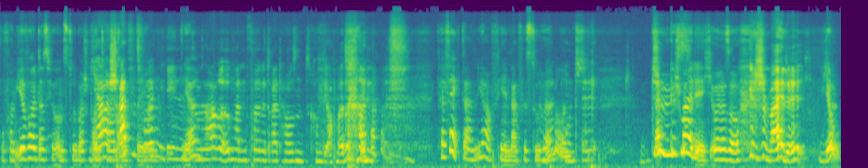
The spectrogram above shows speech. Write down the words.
wovon ihr wollt, dass wir uns drüber spontan ja, schreibt uns aufregen. Folgenideen in die Ja. Kommentare. Irgendwann in Folge 3000 kommen die auch mal dran. Perfekt, dann ja, vielen Dank fürs Zuhören und, und äh, bleibt geschmeidig oder so. geschmeidig. Jo.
